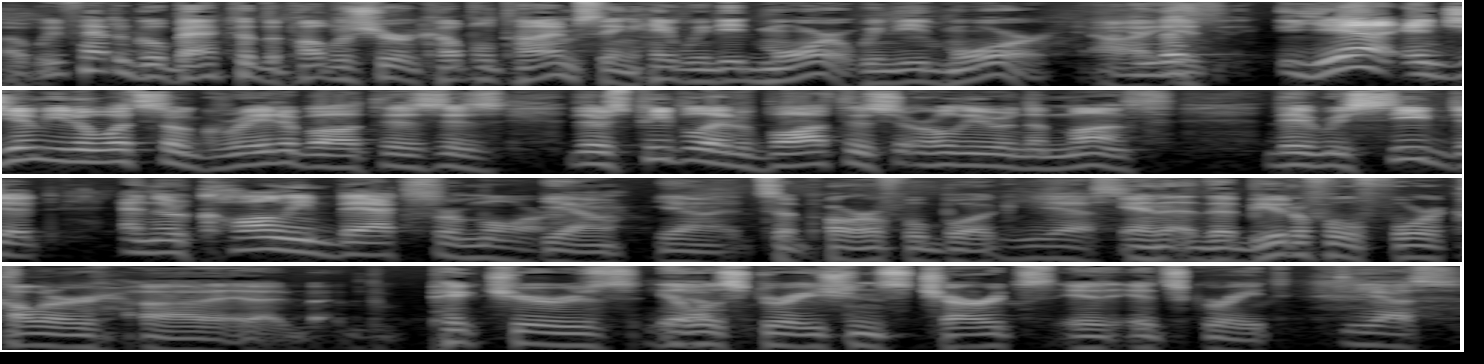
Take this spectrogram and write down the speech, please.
Uh, we've had to go back to the publisher a couple times saying, hey, we need more, we need more. Uh, it, yeah, and Jim, you know what's so great about this is there's people that have bought this earlier in the month, they received it, and they're calling back for more. Yeah, yeah, it's a powerful book. Yes. And the beautiful four color uh, pictures, yep. illustrations, charts, it, it's great. Yes.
